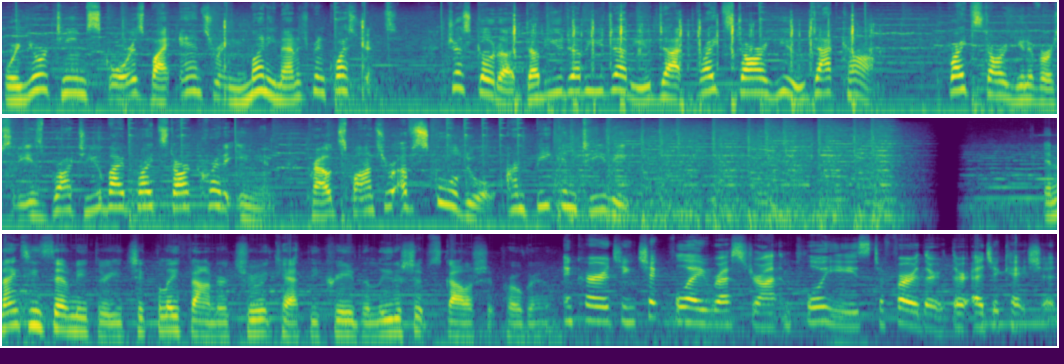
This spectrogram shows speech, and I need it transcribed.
where your team scores by answering money management questions. Just go to www.brightstaru.com. Brightstar University is brought to you by Brightstar Credit Union, proud sponsor of School Duel on BECON TV. In 1973, Chick fil A founder Truett Cathy created the Leadership Scholarship Program. encouraging Chick fil A restaurant employees to further their education.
